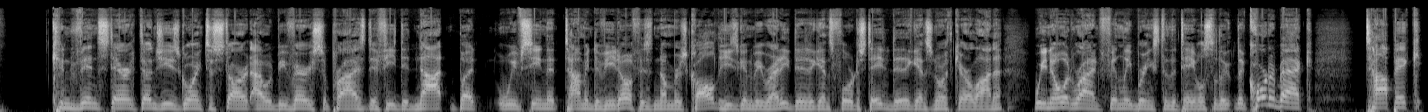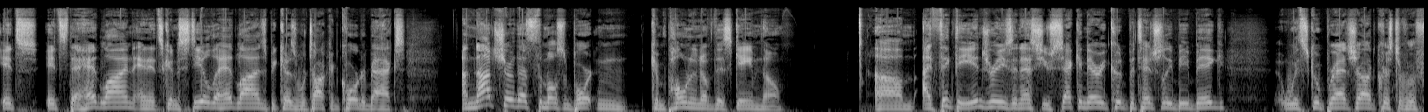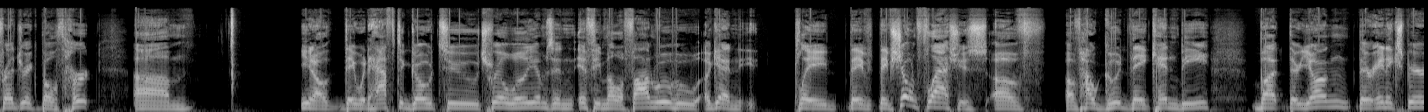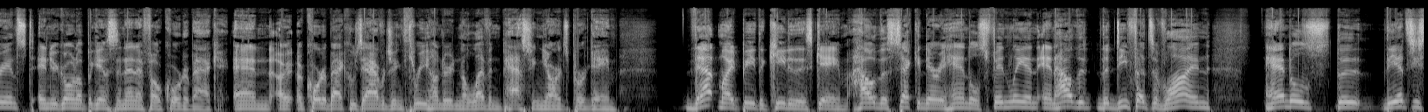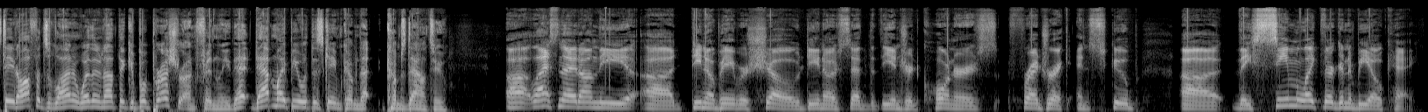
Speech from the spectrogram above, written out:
convinced Eric Dungey is going to start. I would be very surprised if he did not, but we've seen that Tommy DeVito, if his number's called, he's going to be ready. Did it against Florida State, did it against North Carolina. We know what Ryan Finley brings to the table. So the, the quarterback topic, it's it's the headline and it's going to steal the headlines because we're talking quarterbacks. I'm not sure that's the most important component of this game though. Um, I think the injuries in SU secondary could potentially be big with Scoop Bradshaw and Christopher Frederick both hurt. Um, you know, they would have to go to Trill Williams and Ife Melifonwu, who again played. They've they've shown flashes of of how good they can be, but they're young, they're inexperienced, and you're going up against an NFL quarterback and a, a quarterback who's averaging 311 passing yards per game. That might be the key to this game. How the secondary handles Finley and, and how the, the defensive line handles the the NC State offensive line and whether or not they can put pressure on Finley. That that might be what this game come, comes down to. Uh, last night on the uh, Dino Babers show, Dino said that the injured corners, Fredrick and Scoop, uh, they seem like they're going to be okay.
